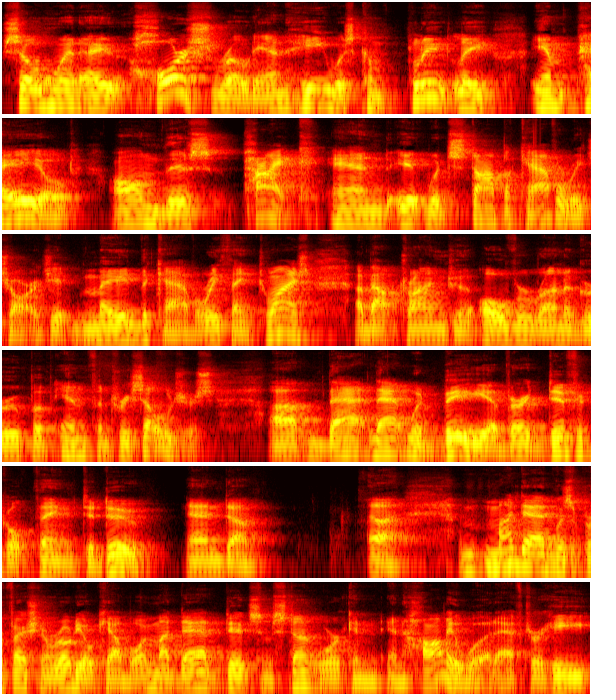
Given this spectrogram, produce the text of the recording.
So when a horse rode in, he was completely impaled on this pike and it would stop a cavalry charge. It made the cavalry think twice about trying to overrun a group of infantry soldiers. Uh, that, that would be a very difficult thing to do. And uh, Uh, my dad was a professional rodeo cowboy. My dad did some stunt work in, in Hollywood after he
